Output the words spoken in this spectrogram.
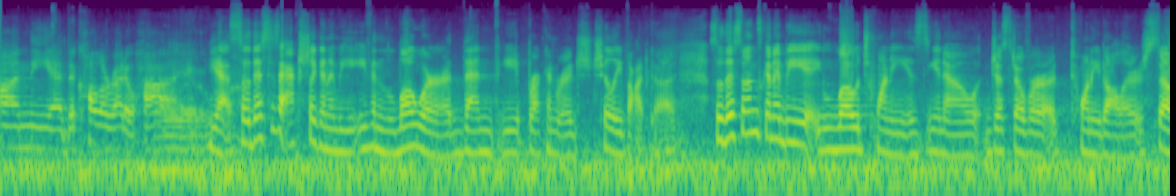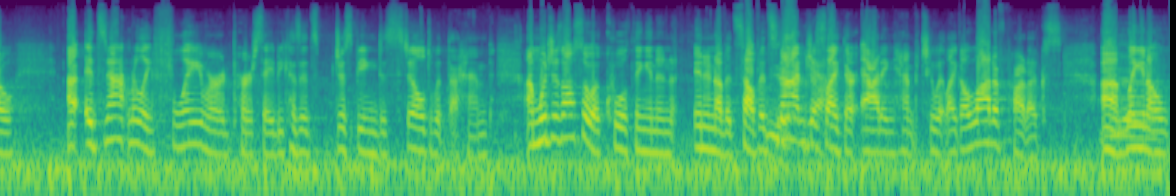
on the uh, the Colorado High. Colorado. Yeah, so this is actually going to be even lower than the Breckenridge chili vodka. So this one's going to be low 20s, you know, just over $20. So uh, it's not really flavored per se because it's just being distilled with the hemp, um, which is also a cool thing in and, in and of itself. It's Yeah. not just Yeah. like they're adding hemp to it, like a lot of products, um, like, you know,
